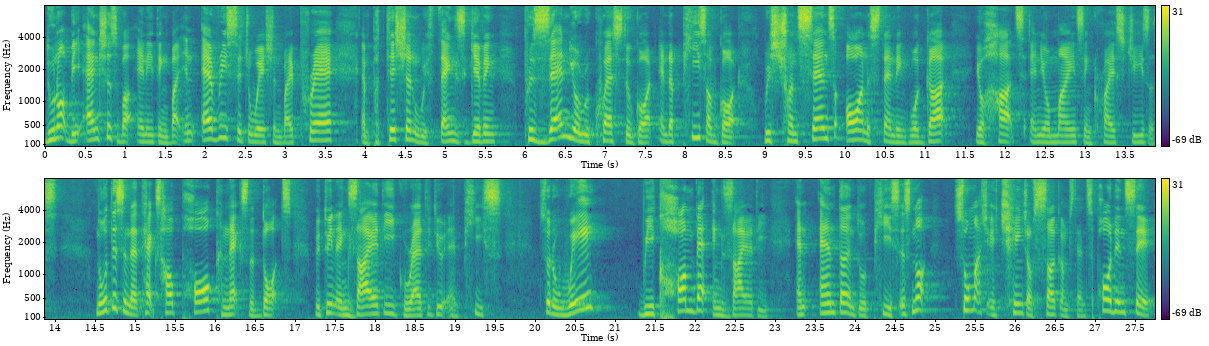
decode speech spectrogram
Do not be anxious about anything, but in every situation, by prayer and petition with thanksgiving, present your requests to God, and the peace of God, which transcends all understanding, will guard your hearts and your minds in Christ Jesus. Notice in that text how Paul connects the dots between anxiety, gratitude, and peace. So, the way we combat anxiety and enter into peace is not so much a change of circumstance. Paul didn't say,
